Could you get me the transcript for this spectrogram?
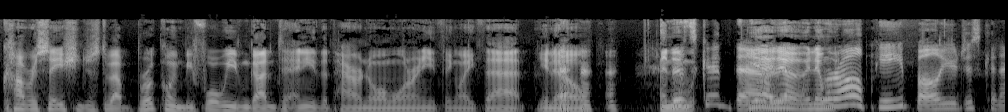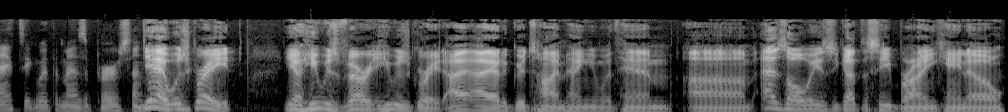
conversation just about Brooklyn before we even got into any of the paranormal or anything like that. You know, and That's good though. Yeah, yeah. And We're all people. You're just connecting with them as a person. yeah, it was great. You know, he was very he was great. I, I had a good time hanging with him. Um, as always, you got to see Brian Kano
